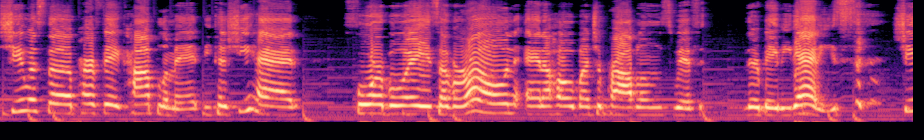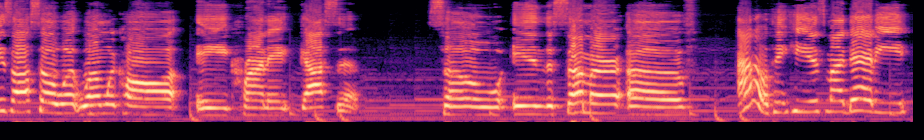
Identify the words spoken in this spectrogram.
she was the perfect complement because she had four boys of her own and a whole bunch of problems with their baby daddies. She's also what one would call a chronic gossip. So in the summer of, I don't think he is my daddy,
